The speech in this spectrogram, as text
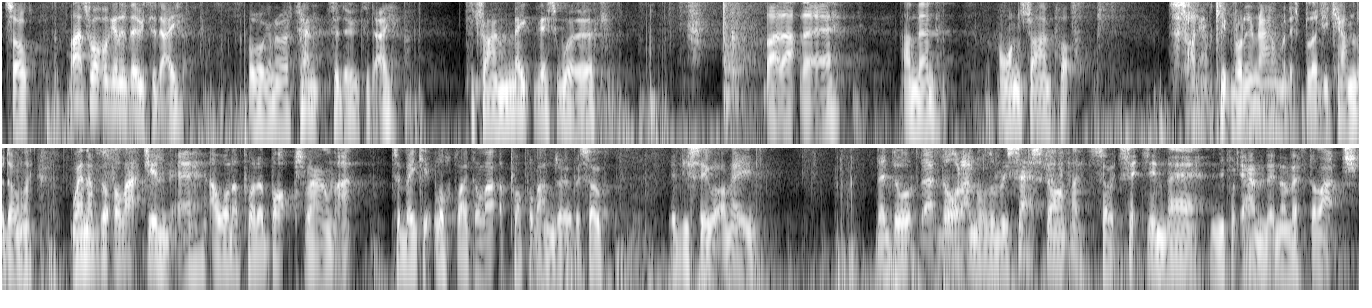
So that's what we're going to do today, or we're going to attempt to do today, to try and make this work like that there. And then I want to try and put Sorry, I keep running around with this bloody camera, don't I? When I've got the latch in there, I want to put a box round that to make it look like a, a proper Land Rover. So, if you see what I mean, the door, that door handles are recessed, aren't they? So it sits in there, and you put your hand in and lift the latch.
